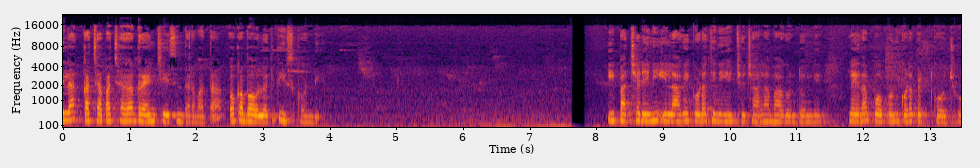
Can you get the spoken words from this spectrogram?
ఇలా కచ్చాపచ్చగా గ్రైండ్ చేసిన తర్వాత ఒక బౌల్లోకి తీసుకోండి. ఈ పచ్చడిని ఇలాగే కూడా తినేయచ్చు. చాలా బాగుంటుంది. లేదా పోపును కూడా పెట్టుకోవచ్చు.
